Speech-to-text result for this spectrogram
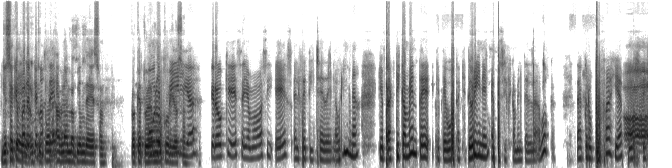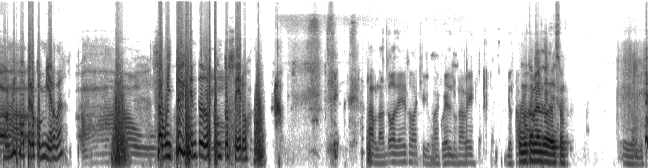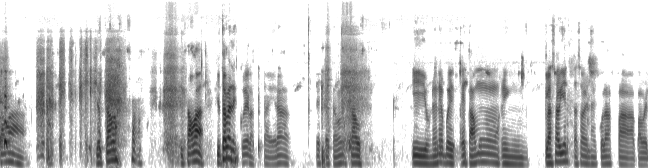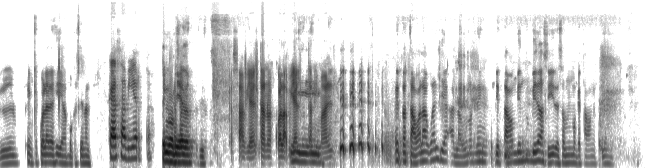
Yo sé que que, para el que tú no puedes hablarnos bien de eso. Porque tú eres muy curiosa. Urofilia, creo que se llamaba así, es el fetiche de la orina, que prácticamente que te gusta que te orinen, específicamente en la boca. La cropofagia, pues es lo mismo, Ah. pero con mierda. Sabo inteligente 2.0. Hablando de eso, yo me acuerdo una vez. Yo estaba, ¿Cómo que hablando de eso? eh, yo estaba. Yo estaba. Yo estaba. Yo estaba en la escuela. O sea, era. Estaba en estado. Y un nene, pues, estábamos en clase abierta, ¿sabes? En la escuela, para ver en qué escuela elegía vocacional. Casa abierta. Tengo Casa miedo. abierta. Casa abierta, no escuela abierta, Y- animal. Entonces estaba la guardia al lado de unos nenes y estaban viendo un video así, de esos mismos que estaban estudiando.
